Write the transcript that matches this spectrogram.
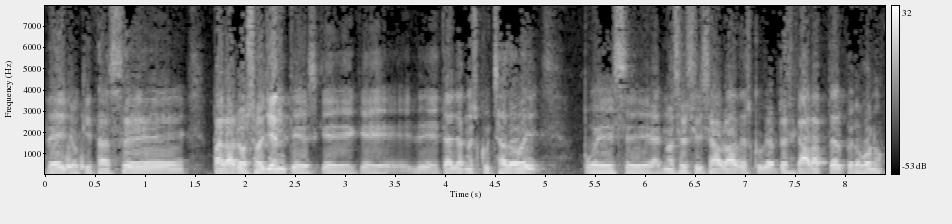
de ello. Quizás eh, para los oyentes que, que te hayan escuchado hoy, pues eh, no sé si se habrá descubierto ese carácter, pero bueno,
